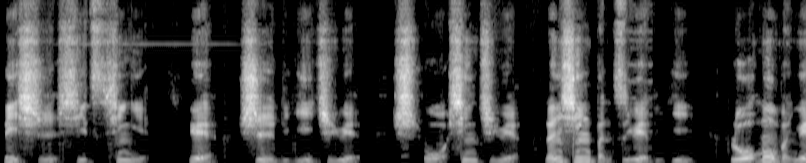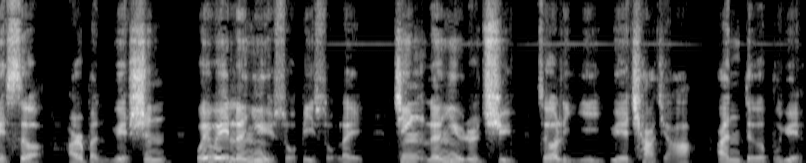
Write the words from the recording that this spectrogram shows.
立时习此心也。乐是礼义之乐，是我心之乐。人心本自乐礼义，如木本乐色，而本乐深，唯为人欲所必所累。今人欲日去，则礼义曰恰夹，安得不悦？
